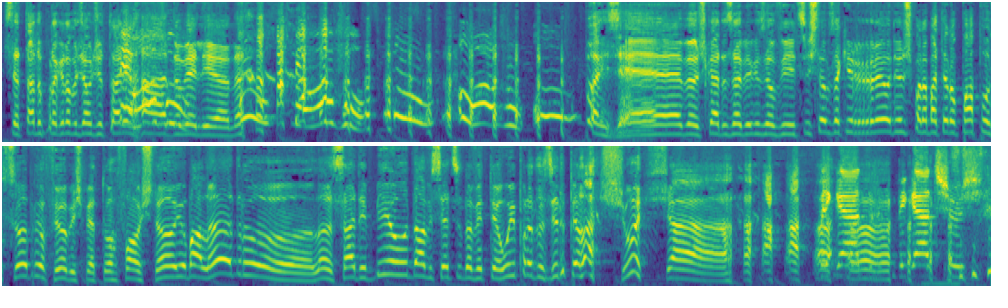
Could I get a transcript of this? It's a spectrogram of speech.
Você tá no programa de auditório Meu errado, ovo. Melina. Uh, meu ovo. Uh, o ovo. Uh. Pois é, meus caros amigos e ouvintes, estamos aqui reunidos para bater um papo sobre o filme Inspetor Faustão e o Malandro, lançado em 1991 e produzido pela Xuxa. Obrigado, obrigado, Xuxa.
